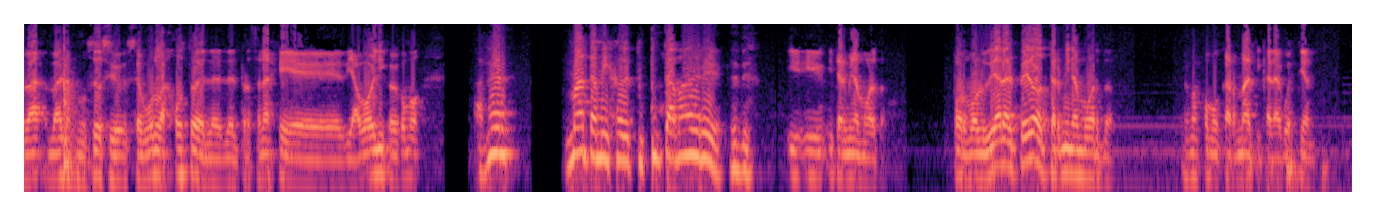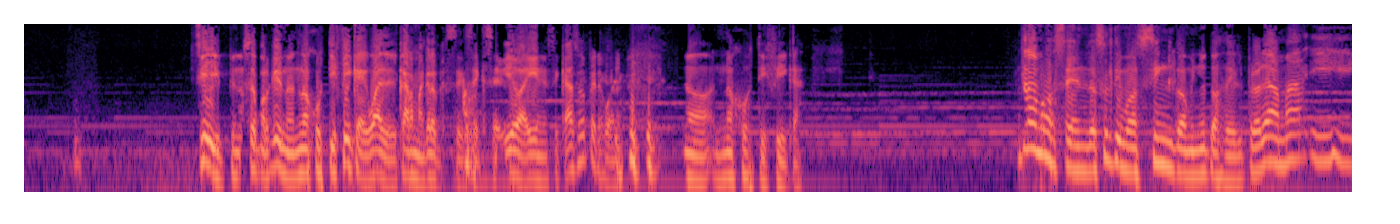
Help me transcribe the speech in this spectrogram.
va- va a los museos y se burla justo del, del personaje diabólico, como, a ver, mátame hija de tu puta madre. Y, y- y termina muerto. Por boludear al pedo, termina muerto. Es más como karmática la cuestión. Sí, no sé por qué, no, no justifica igual el karma, creo que se, se excedió ahí en ese caso, pero bueno, no, no justifica. Entramos en los últimos cinco minutos del programa y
